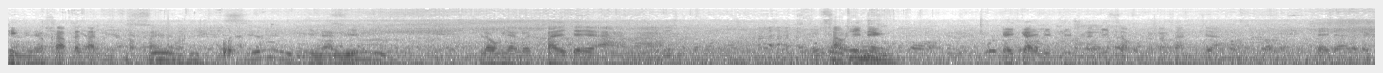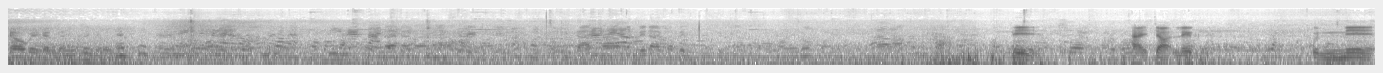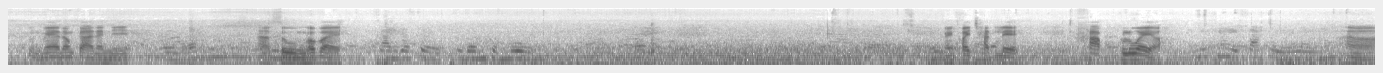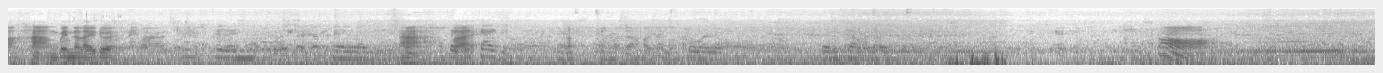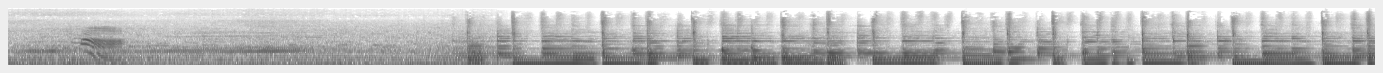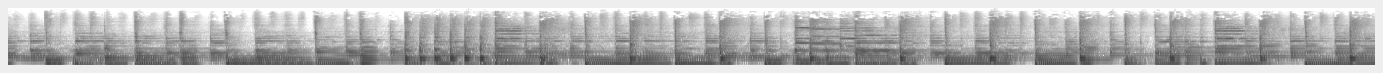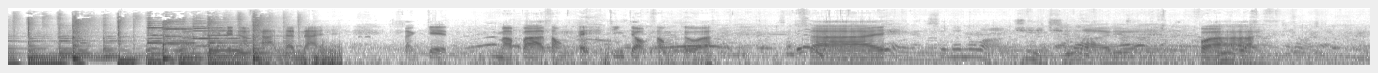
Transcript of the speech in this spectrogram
ถึงแล้วครับสถานีต่อไปอินามิลงจากรถไฟ JR มาเสาที่หนึ่งไกลๆลิฟต์ลิฟต์อันที่สองแล้วก็สั่งจานใช้ได้เราจะเข้าไปกันแล้วนี่ถ่ายเจาะลึก คุณนี่ คุณแม่ต้องการอันนี้ อ่าซูมเข้าไป การเกษตรอุดมสมบูรณ์ไม่ค่อยชัดเลยคาบกล้วยเหรอ ไม่ใช่ฟักหรืออะไรนะเอ่อหางเป็นอะไรด้วย เกินเป็นอะไรอ่าเอาไปไป ใกล้ๆดิถึงถึงตัวเลยเป็นจอเลยอ๋ออ๋อ จิ้งจอกสองตัว ซ้าย 现在弄网去起来的。 ขวา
